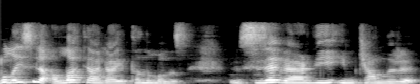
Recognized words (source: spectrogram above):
Dolayısıyla Allah Teala'yı tanımanız size verdiği imkanları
